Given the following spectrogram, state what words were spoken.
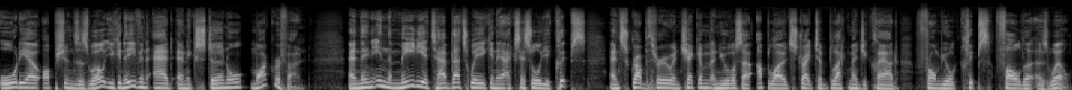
audio options as well. You can even add an external microphone. And then in the media tab, that's where you can access all your clips and scrub through and check them. And you also upload straight to Blackmagic Cloud from your clips folder as well.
